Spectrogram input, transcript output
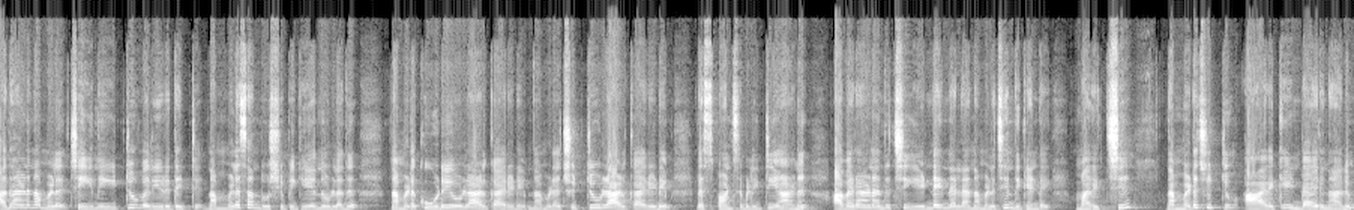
അതാണ് നമ്മൾ ചെയ്യുന്ന ഏറ്റവും വലിയൊരു തെറ്റ്. നമ്മളെ സന്തോഷിപ്പിക്കുക എന്നുള്ളത് നമ്മുടെ കൂടെയുള്ള ആൾക്കാരുടെയും നമ്മുടെ ചുറ്റുമുള്ള ആൾക്കാരുടെയും റെസ്പോൺസിബിലിറ്റി ആണ്. അവരാണ് അത് ചെയ്യേണ്ടതെന്നല്ല നമ്മൾ ചിന്തിക്കേണ്ടത്. മറിച്ച് നമ്മുടെ ചുറ്റും ആരൊക്കെ ഉണ്ടായിരുന്നാലും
